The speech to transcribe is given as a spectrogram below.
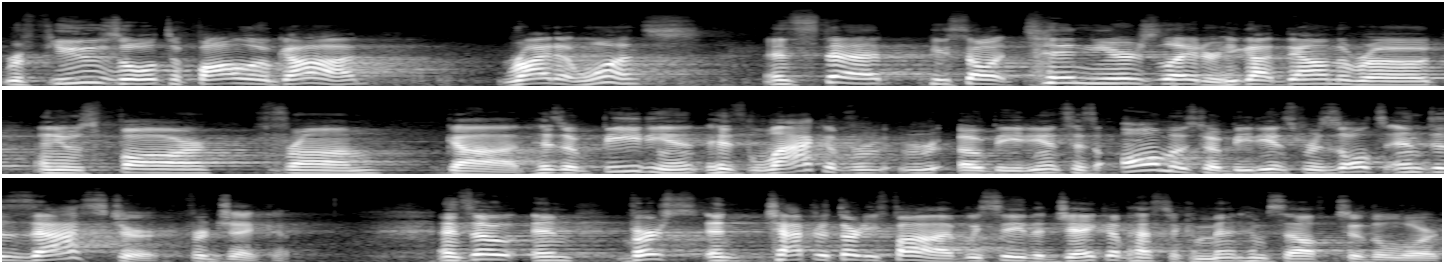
refusal to follow God right at once. Instead, he saw it 10 years later. He got down the road and he was far from God. His obedience, his lack of re- obedience, his almost obedience results in disaster for Jacob. And so in verse in chapter 35, we see that Jacob has to commit himself to the Lord.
